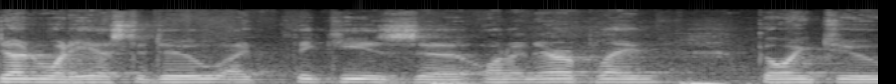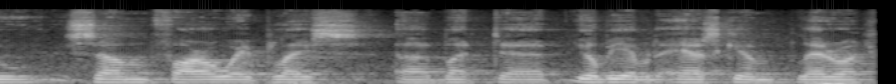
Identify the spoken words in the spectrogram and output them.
done what he has to do. I think he is uh, on an airplane going to some faraway place, uh, but uh, you'll be able to ask him later on.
